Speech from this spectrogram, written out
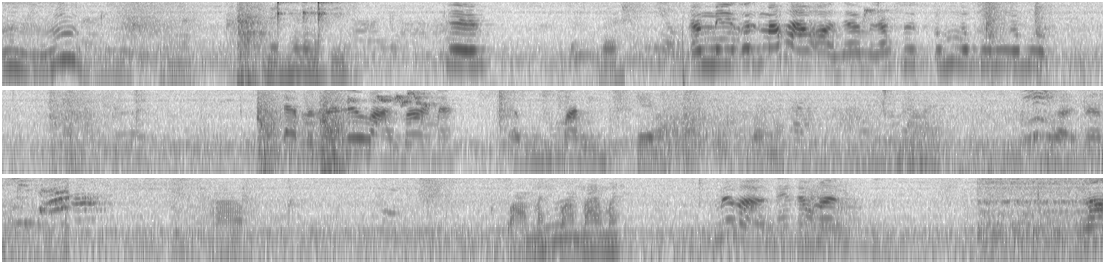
อืมเน้นให้เลยสิคือ เลย มันมีก็มะพร้าวอ่อนด้วยมันก็คือกรุ้มกระพุ้งกระพุ้งแต่มันไม่ได้หวานมากนะแต่มันโอเคไหมอร่อยนะอร่อยนะครับหวานไหมหวานมากไหมไม่หวานแต่มัน เรา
